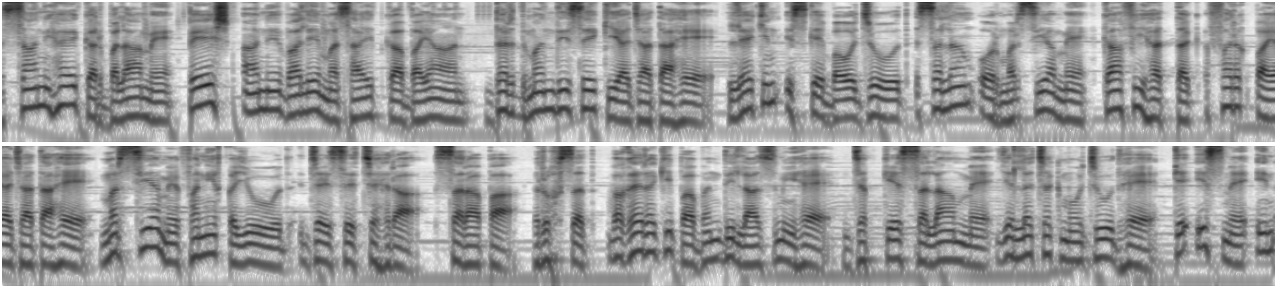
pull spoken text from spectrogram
सानिह करबला में पेश आने वाले मसाइब का बयान दर्दमंदी से किया जाता है। लेकिन इसके बावजूद सलाम और मरसिया में काफ़ी हद तक फ़र्क पाया जाता है। मरसिया में फनी कयूद जैसे चेहरा, सरापा, रुखसत वगैरह की पाबंदी लाजमी है, जबकि सलाम में यह लचक मौजूद है कि इसमें इन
